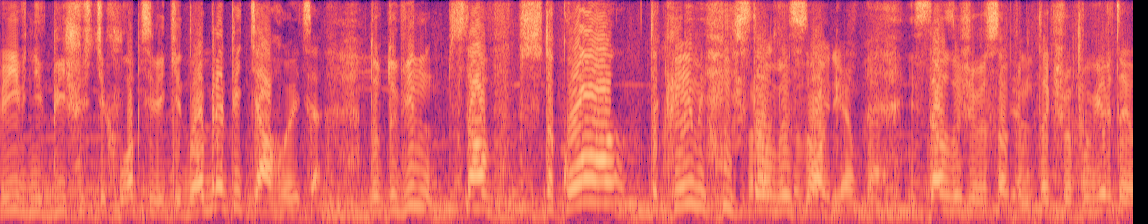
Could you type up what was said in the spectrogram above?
рівні більшості хлопців, які добре підтягуються. Тобто він став з такого таким і став високим. І став дуже високим. Так що повірте,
